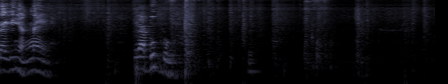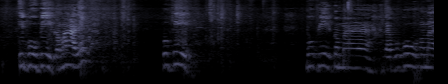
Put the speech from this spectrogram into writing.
ได้อีหยังแน่ลาบุบบูอีบูบี้ก็มาเลยบูบี้บูบี้ก็มาลาบูบูก็มา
